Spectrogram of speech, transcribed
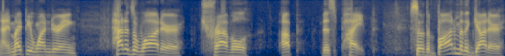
Now you might be wondering, how does the water travel up this pipe? So the bottom of the gutter,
